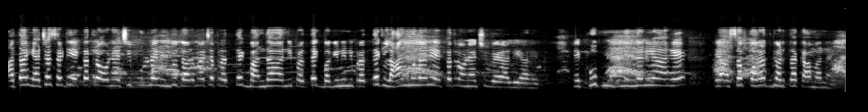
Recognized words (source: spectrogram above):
आता ह्याच्यासाठी एकत्र होण्याची पूर्ण हिंदू धर्माच्या प्रत्येक बांधवांनी प्रत्येक भगिनींनी प्रत्येक लहान मुलांनी एकत्र होण्याची वेळ आली आहे. हे खूप निंदनीय आहे. हे असं परत घडता कामा नये.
